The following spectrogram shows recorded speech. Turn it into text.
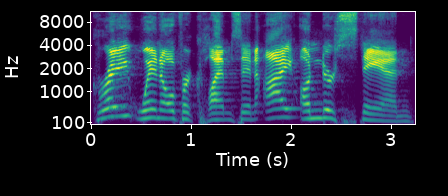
Great win over Clemson. I understand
